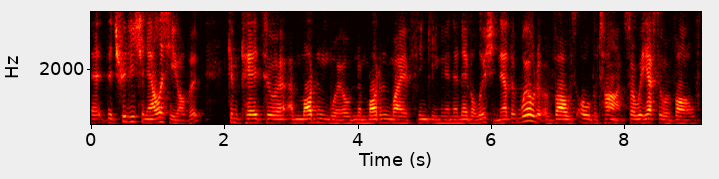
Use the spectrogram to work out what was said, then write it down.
uh, the traditionality of it compared to a, a, modern world and a modern way of thinking and an evolution. Now the world evolves all the time, so we have to evolve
